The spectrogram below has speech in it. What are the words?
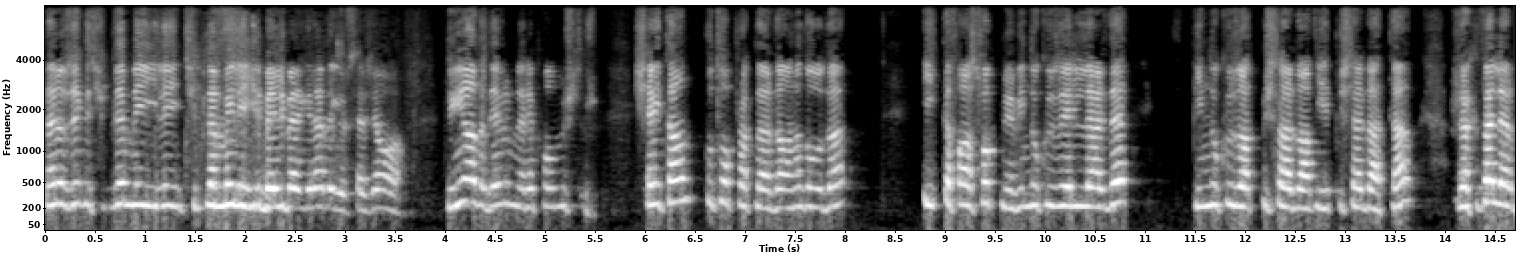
Ben özellikle çiplenme ilgili, çiplenmeyle ilgili belli belgeler de göstereceğim ama dünyada devrimler hep olmuştur. Şeytan bu topraklarda Anadolu'da ilk defa sokmuyor. 1950'lerde 1960'larda 70'lerde hatta Rockefeller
